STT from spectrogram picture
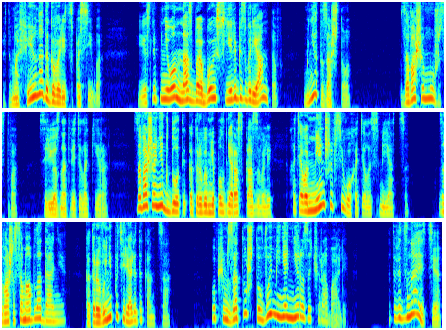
Это Мафею надо говорить спасибо. Если б не он, нас бы обоих съели без вариантов. Мне-то за что? — За ваше мужество, — серьезно ответила Кира. — За ваши анекдоты, которые вы мне полдня рассказывали, хотя вам меньше всего хотелось смеяться. За ваше самообладание, которое вы не потеряли до конца. В общем, за то, что вы меня не разочаровали. Это ведь знаете,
